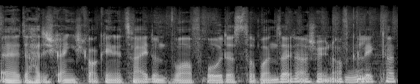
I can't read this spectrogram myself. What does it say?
äh, da hatte ich eigentlich gar keine Zeit und war froh, dass der Bonsai da schön aufgelegt hat.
